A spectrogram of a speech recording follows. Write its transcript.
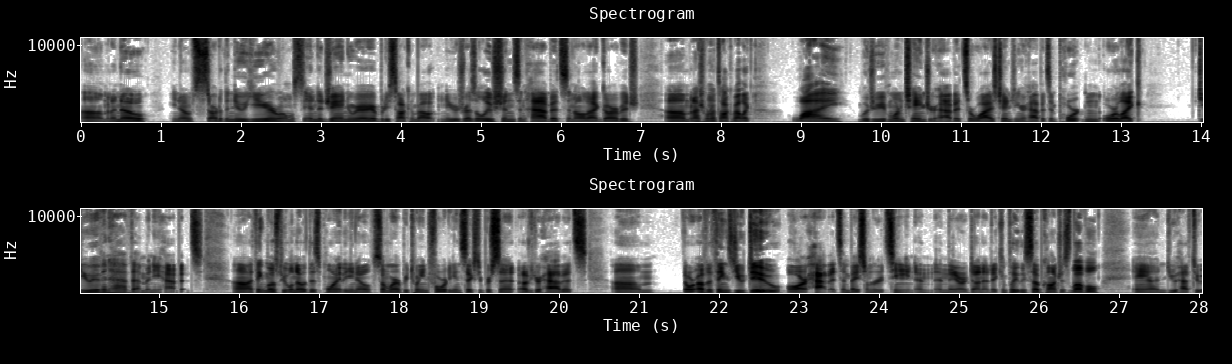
Um, and I know you know, start of the new year, almost the end of January. Everybody's talking about New Year's resolutions and habits and all that garbage. Um, and I just want to talk about like why would you even want to change your habits, or why is changing your habits important, or like, do you even have that many habits? Uh, I think most people know at this point that you know somewhere between forty and sixty percent of your habits, um, or of the things you do, are habits and based on routine, and and they are done at a completely subconscious level, and you have to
